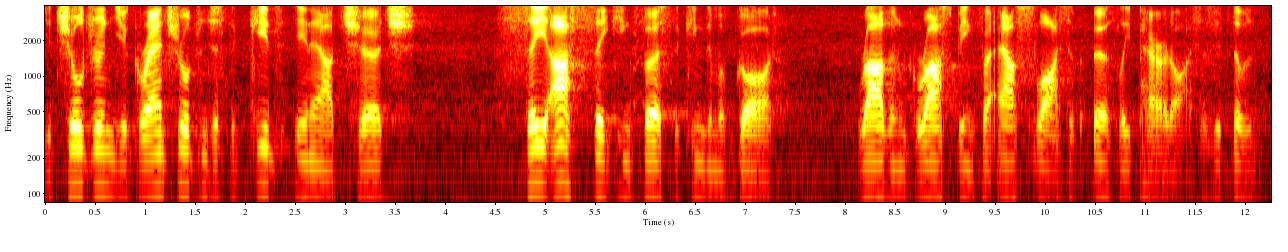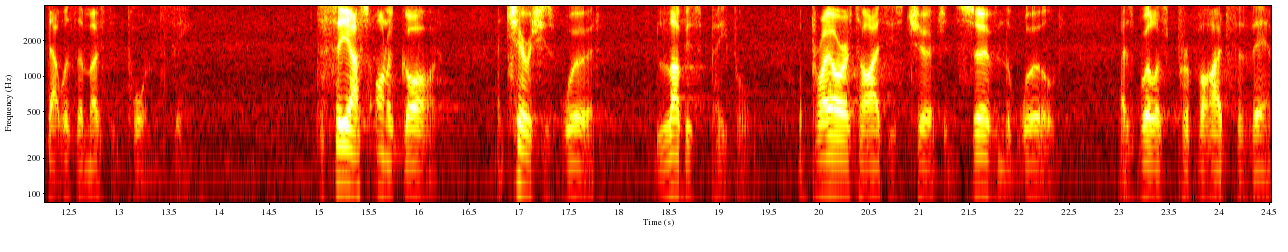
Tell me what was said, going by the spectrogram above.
your children, your grandchildren, just the kids in our church, see us seeking first the kingdom of God rather than grasping for our slice of earthly paradise as if that was the most important thing. To see us honour God and cherish His word, love His people, and prioritise His church and serve in the world as well as provide for them,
